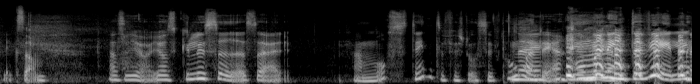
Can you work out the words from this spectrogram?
liksom? Alltså jag, jag skulle säga så här. Man måste inte förstå sig på Nej, det om man inte vill.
